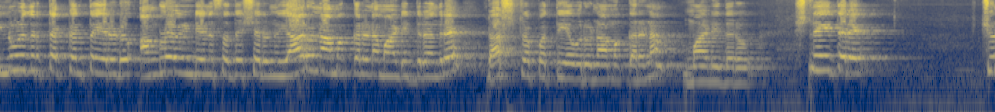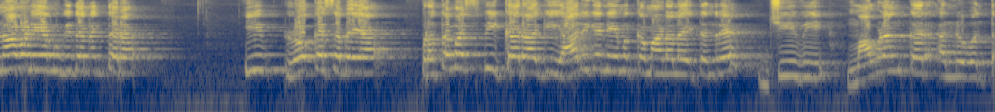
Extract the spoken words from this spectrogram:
ಇನ್ನುಳಿದಿರ್ತಕ್ಕಂಥ ಎರಡು ಆಂಗ್ಲೋ ಇಂಡಿಯನ್ ಸದಸ್ಯರನ್ನು ಯಾರು ನಾಮಕರಣ ಮಾಡಿದ್ರು ಅಂದರೆ ರಾಷ್ಟ್ರಪತಿಯವರು ನಾಮಕರಣ ಮಾಡಿದರು. ಸ್ನೇಹಿತರೆ, ಚುನಾವಣೆಯ ಮುಗಿದ ನಂತರ ಈ ಲೋಕಸಭೆಯ ಪ್ರಥಮ ಸ್ಪೀಕರ್ ಆಗಿ ಯಾರಿಗೆ ನೇಮಕ ಮಾಡಲಾಯಿತಂದ್ರೆ ಜಿ ವಿ ಮಾವಳಂಕರ್ ಅನ್ನುವಂಥ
